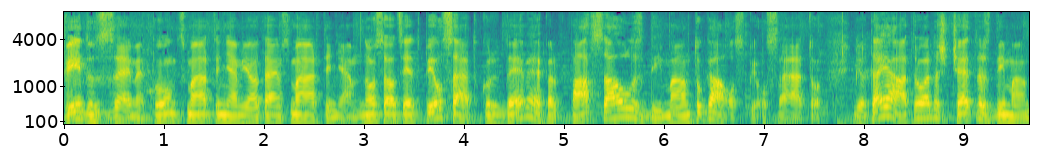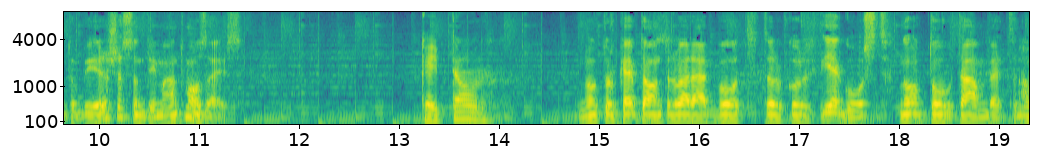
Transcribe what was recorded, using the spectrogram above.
Viduszeme. Punkts Mārtiņam, jautājums Mārtiņam. Nosauciet pilsētu, kuru dēvē par pasaules dimantu galvaspilsētu, jo tajā atrodas četras dimantu biržas un dimantu muzejs. Cape Town, Nu, tur Capetown tur varētu būt tur, kur iegūst, nu, tuvu tam, bet nu,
